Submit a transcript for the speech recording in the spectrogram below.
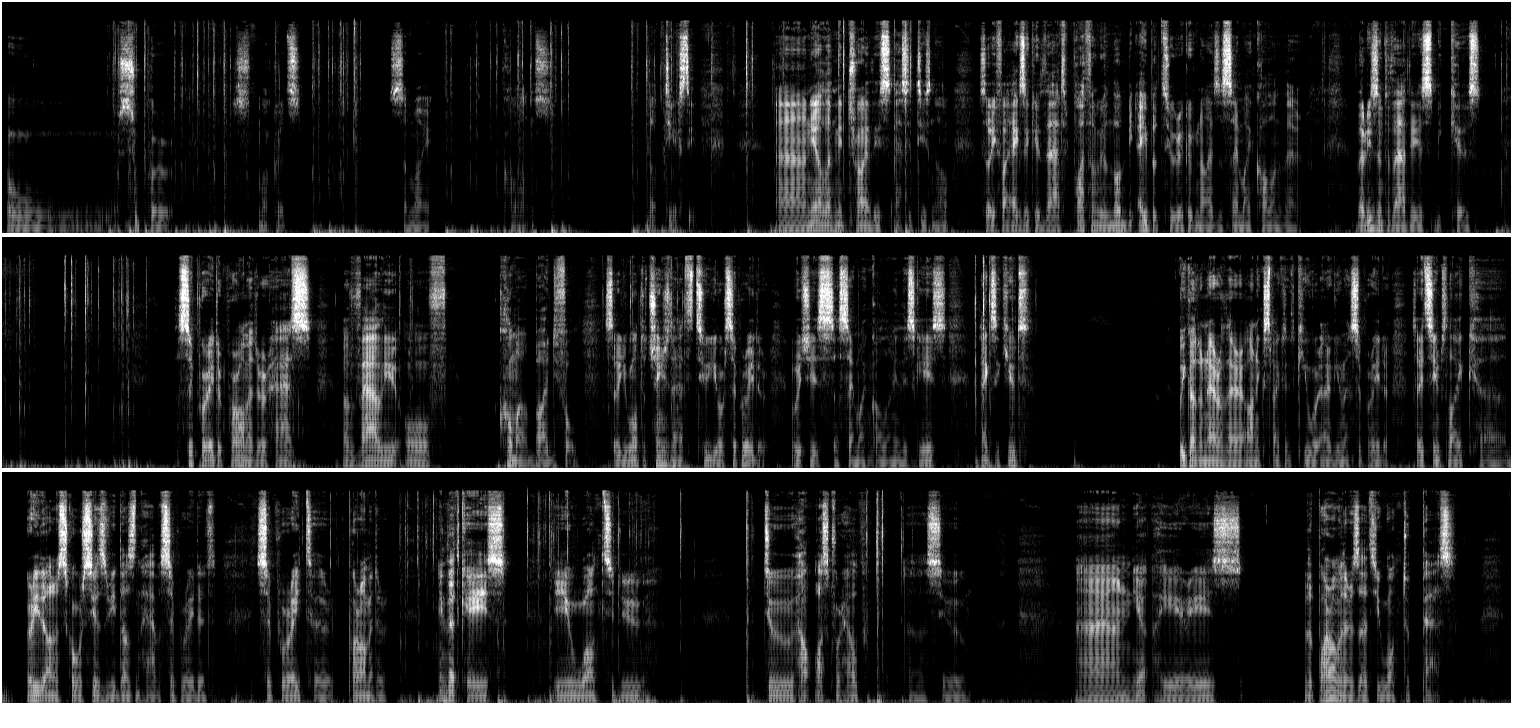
Oh, supermarkets semicolons dot txt. And yeah, let me try this as it is now. So if I execute that, Python will not be able to recognize the semicolon there. The reason to that is because the separator parameter has a value of comma by default. So you want to change that to your separator, which is a semicolon in this case. Execute. We got an error there, unexpected keyword argument separator. So it seems like um, read underscore CSV doesn't have a separated separator parameter. In that case, you want to do to help ask for help. Uh, so and yeah here is the parameters that you want to pass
